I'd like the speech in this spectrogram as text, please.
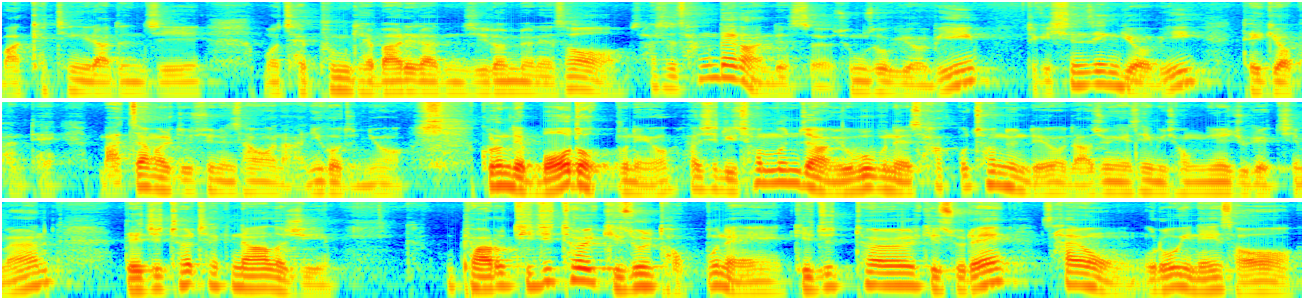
마케팅이라든지 뭐 제품 개발이라든지 이런 면에서 사실 상대가 안 됐어요. 중소기업이 특히 신생기업이 대기업한테 맞짱을 뜰 수 있는 상황은 아니거든요. 그런데 뭐 덕분에요? 사실 이 첫 문장 이 부분에 싹 꽂혔는데요. 나중에 쌤이 정리해 주겠지만 디지털 테크놀로지 바로 디지털 기술 덕분에 디지털 기술의 사용으로 인해서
